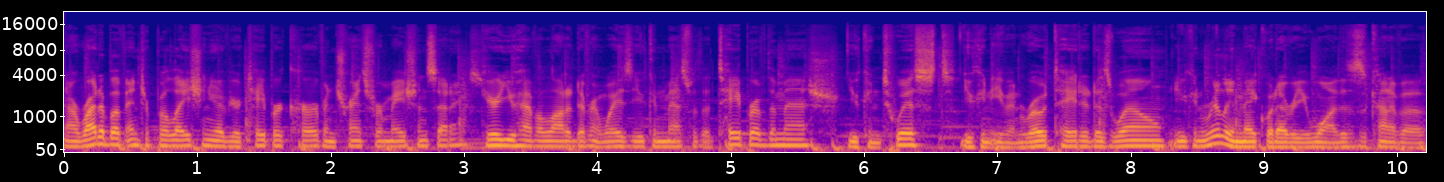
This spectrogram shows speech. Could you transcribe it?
Now right above interpolation, you have your taper curve and transformation settings. Here you have a lot of different ways that you can mess with the taper of the mesh. You can twist, you can even rotate it as well. You can really make whatever you want. This is kind of a,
